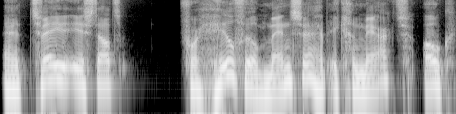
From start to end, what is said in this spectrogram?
En het tweede is dat voor heel veel mensen, heb ik gemerkt, ook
